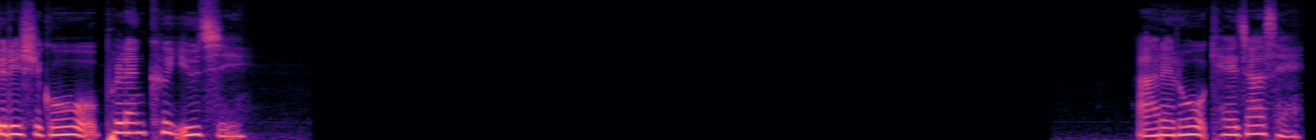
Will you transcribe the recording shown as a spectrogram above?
들이쉬고 플랭크 유지. 아래로 개자세.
